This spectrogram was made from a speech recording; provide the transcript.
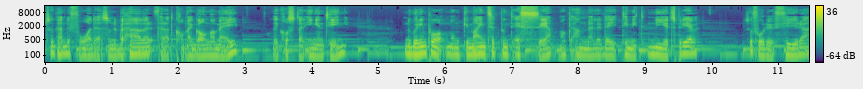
så kan du få det som du behöver för att komma igång av mig. Det kostar ingenting. Om du går in på monkeymindset.se och anmäler dig till mitt nyhetsbrev så får du fyra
